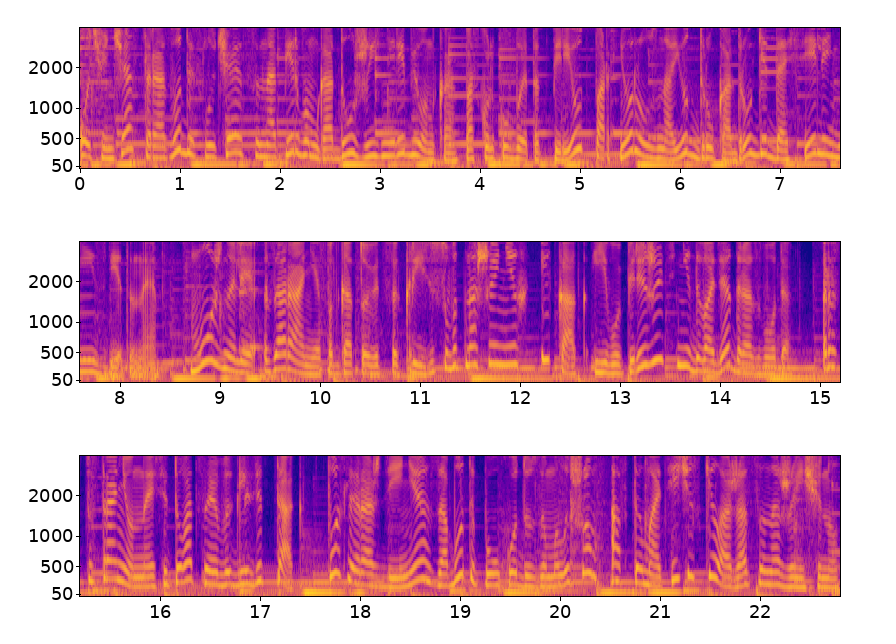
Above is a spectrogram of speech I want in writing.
Очень часто разводы случаются на первом году жизни ребенка, поскольку в этот период партнеры узнают друг о друге доселе неизведанное. Можно ли заранее подготовиться к кризису в отношениях и как его пережить, не доводя до развода? Распространенная ситуация выглядит так. После рождения заботы по уходу за малышом автоматически ложатся на женщину.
